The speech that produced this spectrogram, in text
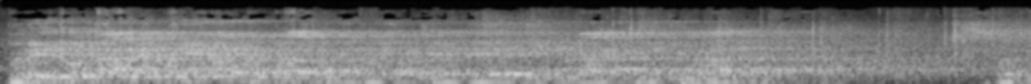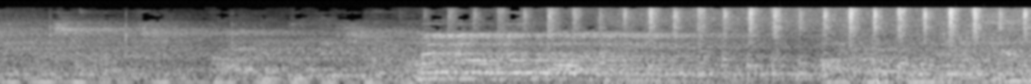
Beri tangan yang meriah untuk pemain WCD tingkat 3 Sepertinya sangat cinta Indonesia banget Betul sekali. Ada goyangnya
